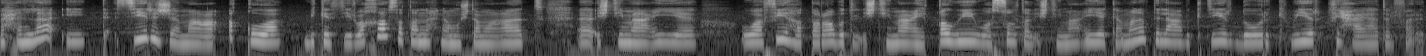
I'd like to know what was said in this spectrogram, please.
رح نلاقي تأثير الجماعة أقوى بكثير وخاصة نحن مجتمعات آه، اجتماعية وفيها الترابط الاجتماعي قوي والسلطة الاجتماعية كمان بتلعب كتير دور كبير في حياة الفرد.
